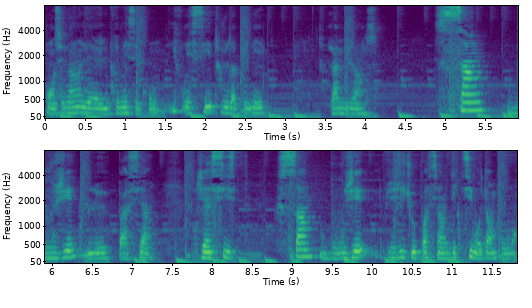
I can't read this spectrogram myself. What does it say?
concernant le premier secours, il faut essayer toujours d'appeler l'ambulance. sans bouger le patient. J'insiste, sans bouger, je dis toujours patient, victime autant pour moi.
